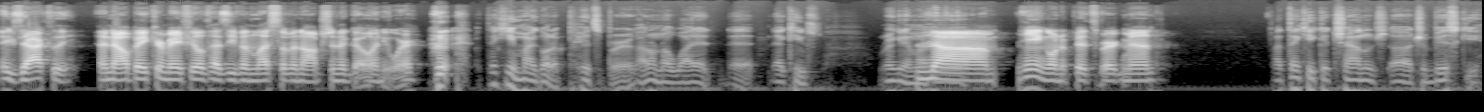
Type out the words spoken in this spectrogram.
Exactly. And now Baker Mayfield has even less of an option to go anywhere. I think he might go to Pittsburgh. I don't know why that that, that keeps ringing in my head. nah, he ain't going to Pittsburgh, man. I think he could challenge uh, Trubisky.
